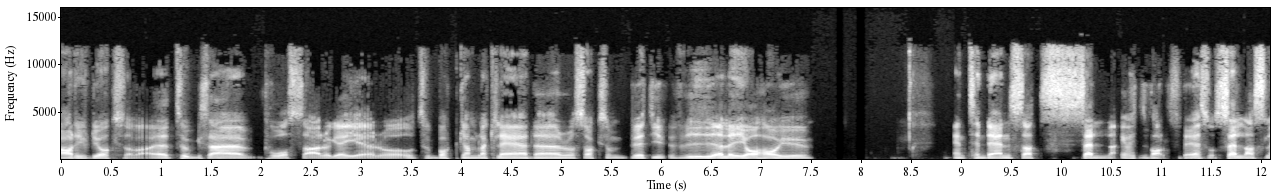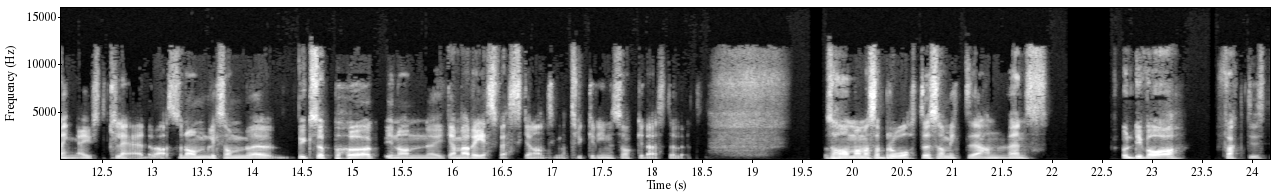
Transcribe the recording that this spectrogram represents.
ja, det gjorde jag också. Va? Jag tog så här påsar och grejer och, och tog bort gamla kläder och saker som, vet, vi, eller jag har ju en tendens att sällan, jag vet inte varför det är så, sällan slänga just kläder. Va? Så de liksom eh, byggs upp på hög i någon eh, gammal resväska, någonting. man trycker in saker där istället. Och så har man massa bråte som inte används. Och det var faktiskt,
